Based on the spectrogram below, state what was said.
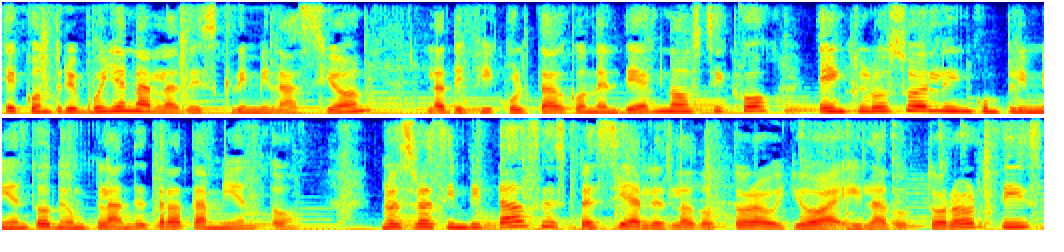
que contribuyen a la discriminación, la dificultad con el diagnóstico e incluso el incumplimiento de un plan de tratamiento. Nuestras invitadas especiales, la doctora Ulloa y la doctora Ortiz,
